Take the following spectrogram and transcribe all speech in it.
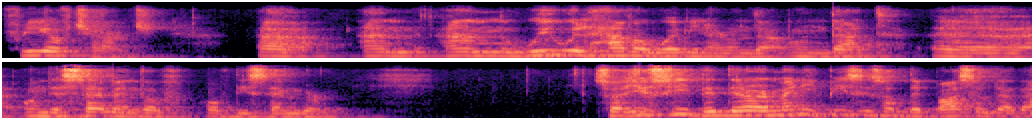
free of charge. Uh, and and we will have a webinar on that on that uh, on the 7th of, of December. So as you see, that there are many pieces of the puzzle that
